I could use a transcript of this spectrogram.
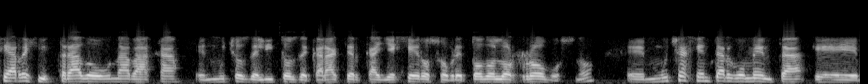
se ha registrado una baja en muchos delitos de carácter callejero, sobre todo los robos, ¿no? Eh, mucha gente argumenta que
